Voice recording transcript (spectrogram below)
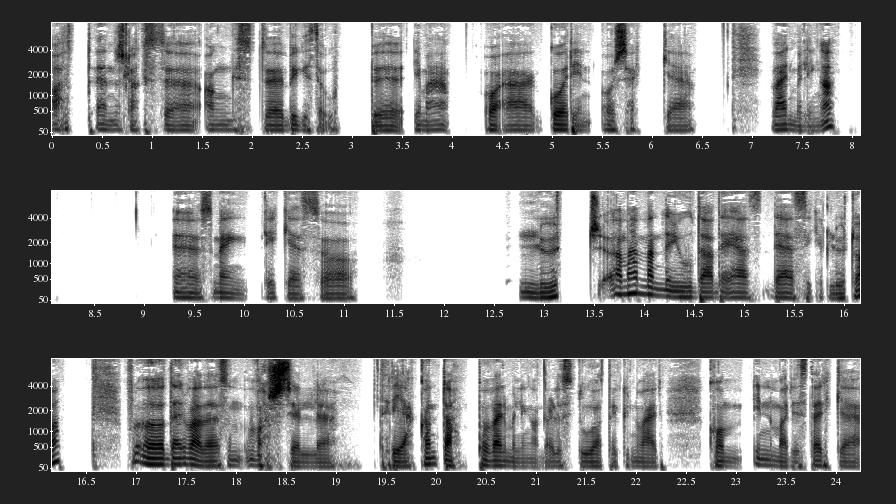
at en slags uh, angst bygger seg opp i meg, og jeg går inn og sjekker værmeldinga, som egentlig ikke er så lurt av meg, men jo da, det er, det er sikkert lurt òg. Og der var det sånn varseltrekant på værmeldinga, der det sto at det kunne være kom innmari sterke,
